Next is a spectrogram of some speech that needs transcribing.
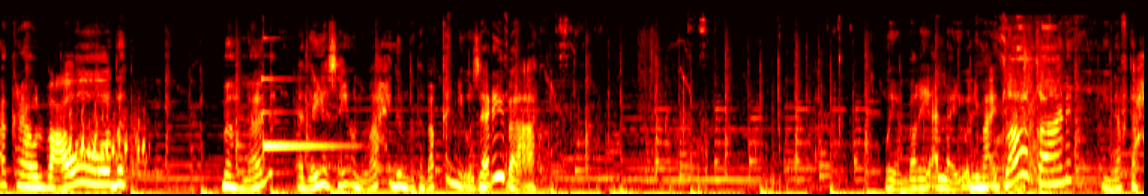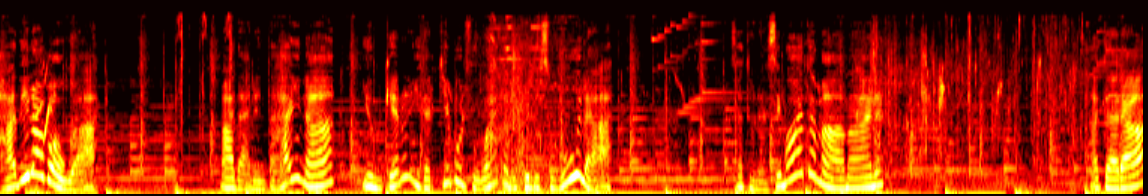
أكره البعوض. مهلا لدي شيء واحد متبق لأجربه. وينبغي ألا يؤلم إطلاقا. لنفتح هذه العبوة. بعد أن انتهينا يمكنني تركيب الفواهة بكل سهولة. ستناسبها تماما. أترى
